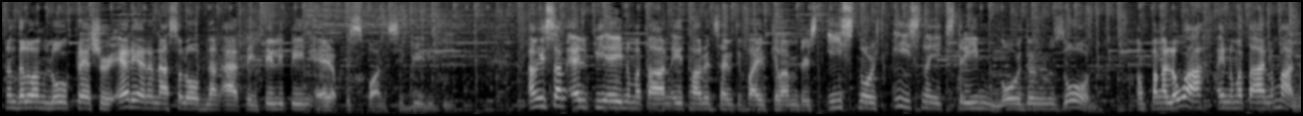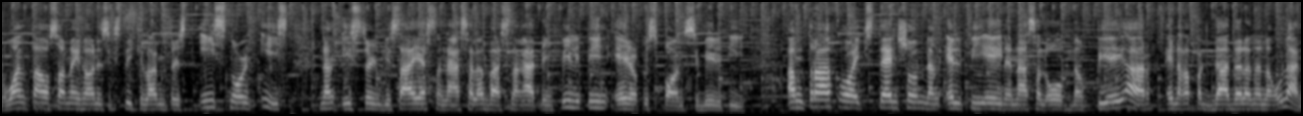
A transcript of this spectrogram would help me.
ng dalawang low pressure area na nasa loob ng ating Philippine Area of Responsibility. Ang isang LPA na mataan 875 kilometers east-northeast ng extreme northern Luzon. Ang pangalawa ay namataan naman 1,960 kilometers east-northeast ng eastern Visayas na nasa labas ng ating Philippine Area of Responsibility. Ang trough o extension ng LPA na nasa loob ng PAR ay nakapagdadala na ng ulan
